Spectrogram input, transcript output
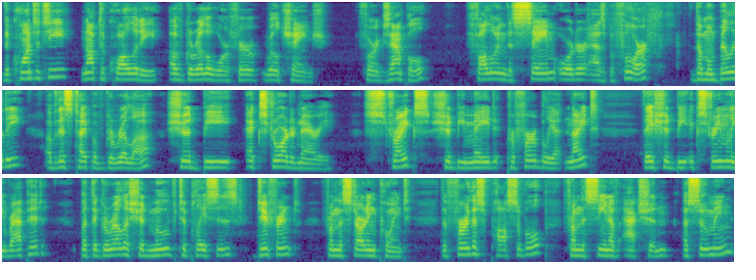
The quantity, not the quality, of guerrilla warfare will change. For example, following the same order as before, the mobility of this type of guerrilla should be extraordinary. Strikes should be made preferably at night. They should be extremely rapid, but the guerrilla should move to places different from the starting point the furthest possible from the scene of action, assuming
